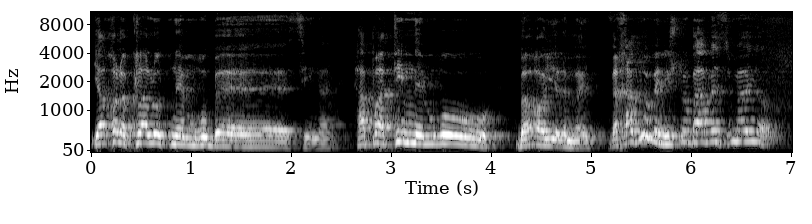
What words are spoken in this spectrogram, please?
יכול להיות כללות נאמרו בסיני, הפרטים נאמרו באויל מי, וחזרו ונשנו באבס מיוב.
